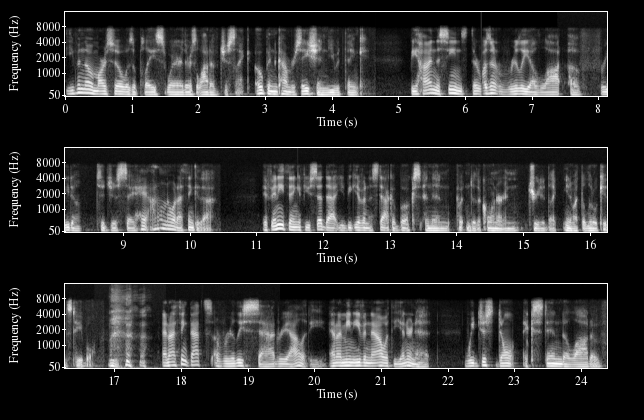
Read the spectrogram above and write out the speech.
Even though Mars Hill was a place where there's a lot of just like open conversation, you would think behind the scenes, there wasn't really a lot of freedom to just say, Hey, I don't know what I think of that. If anything, if you said that, you'd be given a stack of books and then put into the corner and treated like, you know, at the little kids' table. and I think that's a really sad reality. And I mean, even now with the internet, we just don't extend a lot of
